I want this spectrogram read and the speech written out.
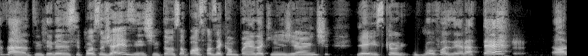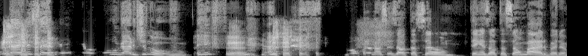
Exato, entendeu? Esse posto já existe, então eu só posso fazer campanha daqui em diante, e é isso que eu vou fazer até, até ele ser lugar de novo. Enfim. É. Vamos para nossa exaltação? Tem exaltação, Bárbara?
